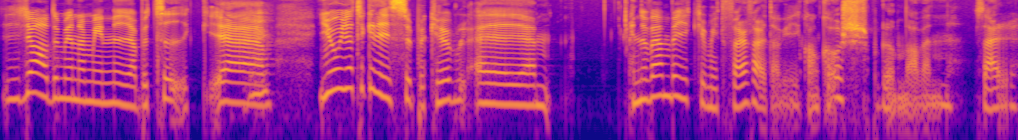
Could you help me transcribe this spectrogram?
Ja, du menar min nya butik. Eh, Jo, jag tycker det är superkul. Eh, I november gick ju mitt förra företag i konkurs på grund av en så här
